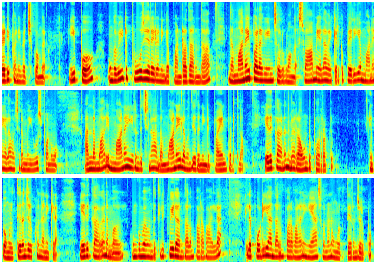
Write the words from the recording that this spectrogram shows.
ரெடி பண்ணி வச்சுக்கோங்க. இப்போது உங்கள் வீட்டு பூஜை அறையில் நீங்கள் பண்ணுறதா இருந்தால் இந்த மனை பலகைன்னு சொல்லுவாங்க. சுவாமியெல்லாம் வைக்கிறதுக்கு பெரிய மனையெல்லாம் வச்சு நம்ம யூஸ் பண்ணுவோம். அந்த மாதிரி மனை இருந்துச்சுன்னா அந்த மனையில் வந்து இதை நீங்கள் பயன்படுத்தலாம். எதுக்காகனா இந்த மாதிரி ரவுண்டு போடுறக்கு இப்போ உங்களுக்கு தெரிஞ்சிருக்கும்னு நினைக்கிறேன். எதுக்காக நம்ம குங்குமம் வந்துட்டு லிக்விடாக இருந்தாலும் பரவாயில்ல இல்லை பொடியாக இருந்தாலும் பரவாயில்லன்னு ஏன் சொன்னோன்னு உங்களுக்கு தெரிஞ்சிருக்கும்.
